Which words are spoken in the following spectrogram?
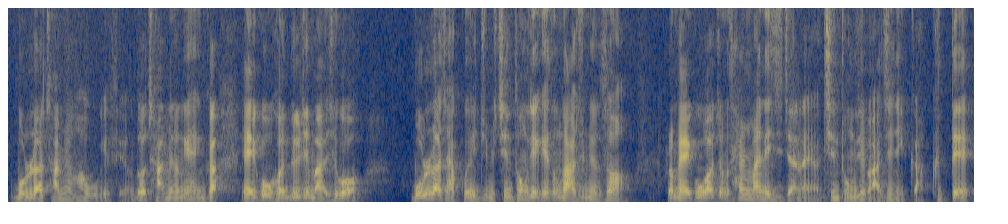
몰라 자명하고 계세요. 너 자명해? 그러니까 에고 건들지 마시고 몰라 자꾸 해주면 진통제 계속 놔주면서 그럼 에고가 좀 살만해지잖아요. 진통제 맞으니까. 그때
